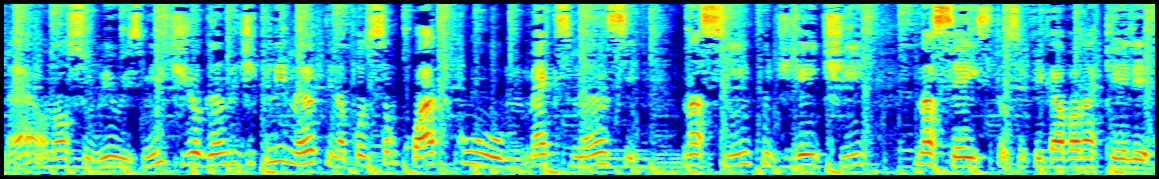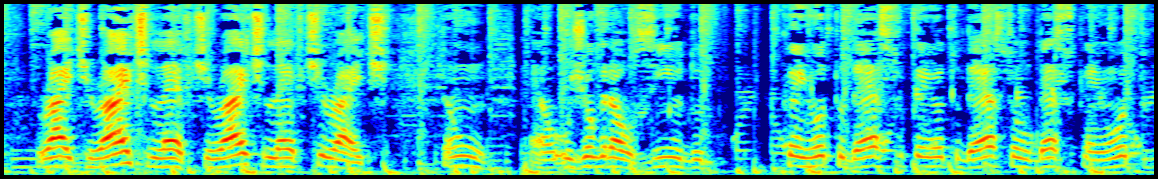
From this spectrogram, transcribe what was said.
né, o nosso Will Smith, jogando de clean-up na posição 4 com o Max Muncy na 5, JT na 6. Então você ficava naquele right, right, left, right, left, right. Então é, o jogralzinho do canhoto destro, canhoto destro ou destro canhoto,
